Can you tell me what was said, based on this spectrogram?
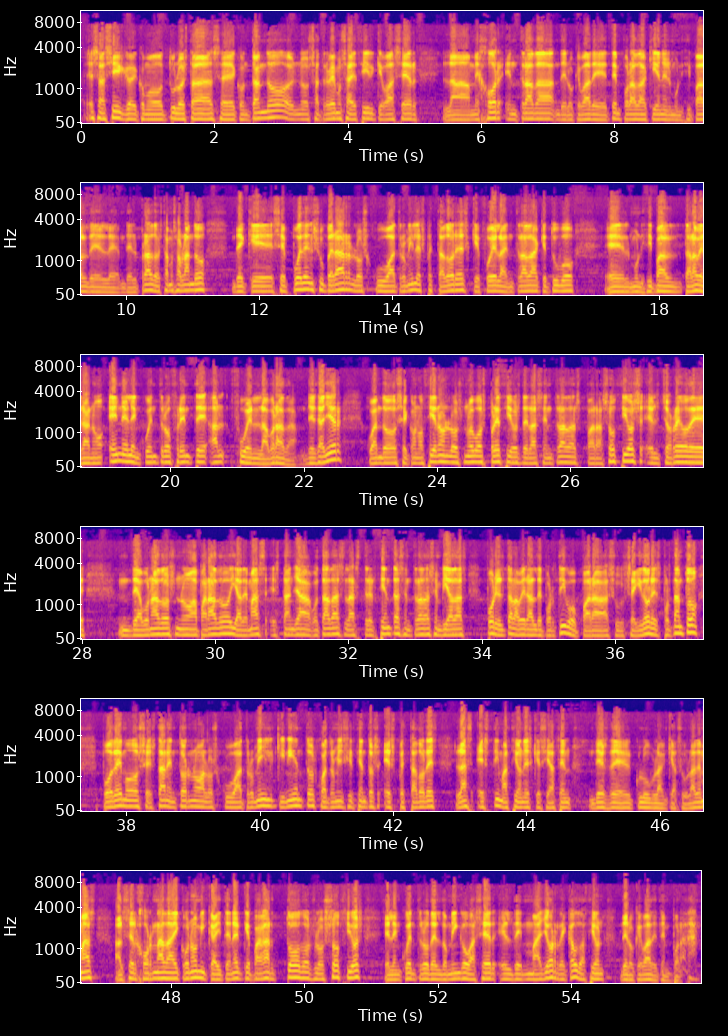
Es así, como tú lo estás eh, contando, nos atrevemos a decir que va a ser la mejor entrada de lo que va de temporada aquí en el municipal del, del Prado. Estamos hablando de que se pueden superar los 4.000 espectadores que fue la entrada que tuvo el municipal talaverano en el encuentro frente al Fuenlabrada. Desde ayer, cuando se conocieron los nuevos precios de las entradas para socios, el chorreo de de abonados no ha parado y además están ya agotadas las 300 entradas enviadas por el Talavera al Deportivo para sus seguidores. Por tanto, podemos estar en torno a los 4.500, 4.600 espectadores, las estimaciones que se hacen desde el Club Blanquiazul. Además, al ser jornada económica y tener que pagar todos los socios, el encuentro del domingo va a ser el de mayor recaudación de lo que va de temporada.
